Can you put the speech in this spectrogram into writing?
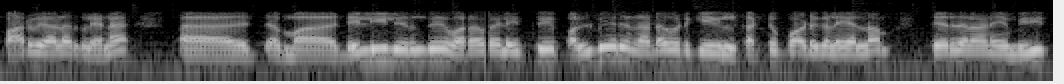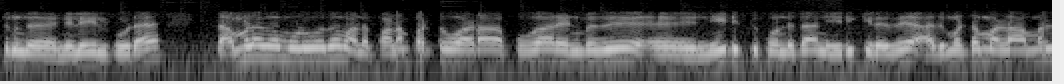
பார்வையாளர்கள் என ம- டெல்லியிலிருந்து வரவழைத்து பல்வேறு நடவடிக்கைகள் கட்டுப்பாடுகளை எல்லாம் தேர்தல் ஆணையம் விதித்திருந்த நிலையில் கூட தமிழகம் முழுவதும் அந்த பணப்பட்டுவாடா புகார் என்பது நீடித்து கொண்டுதான் இருக்கிறது. அது மட்டுமல்லாமல்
